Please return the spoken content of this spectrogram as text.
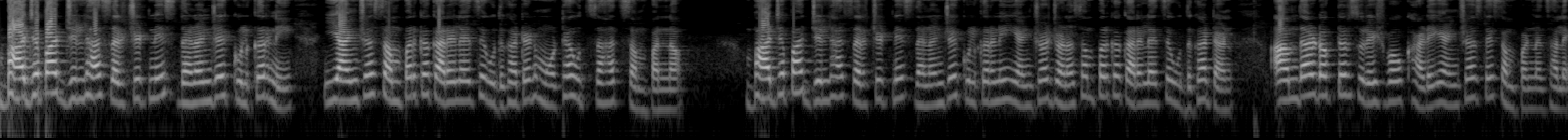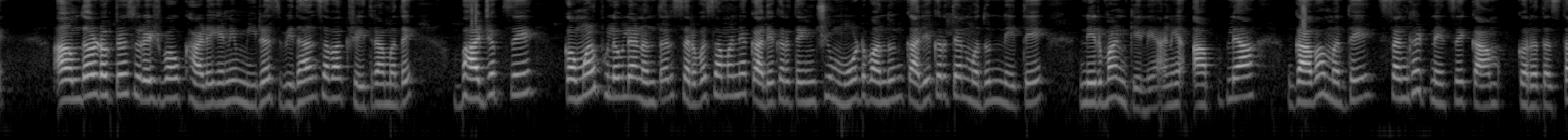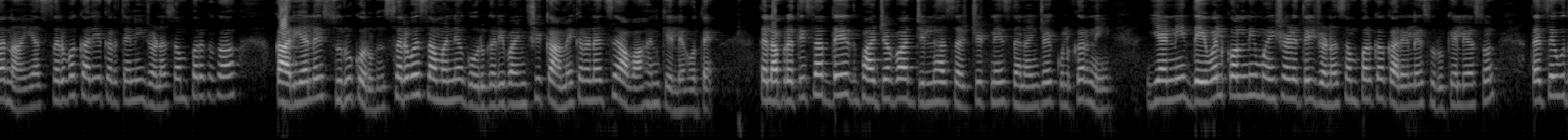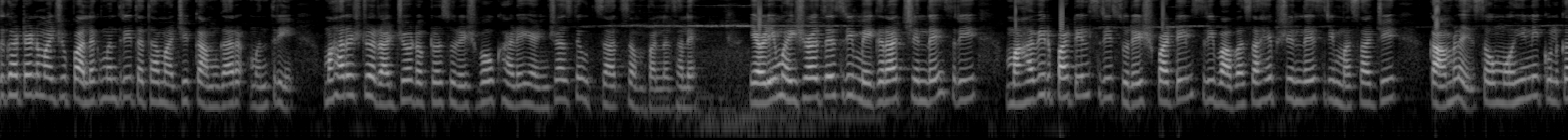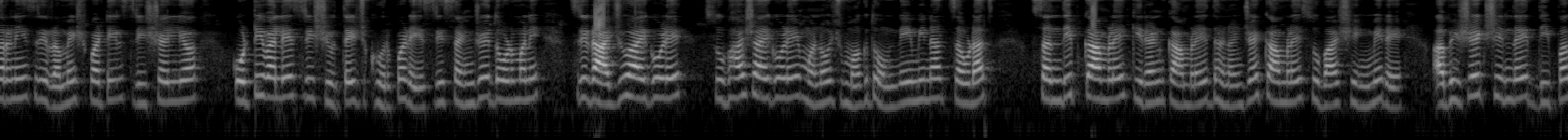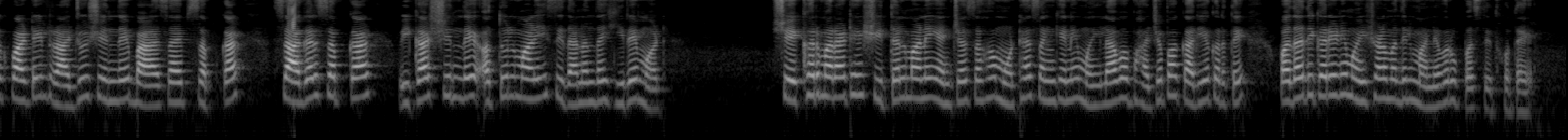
भाजपा जिल्हा सरचिटणीस धनंजय कुलकर्णी यांच्या संपर्क कार्यालयाचे उद्घाटन मोठ्या उत्साहात संपन्न. भाजपा जिल्हा सरचिटणीस धनंजय कुलकर्णी यांच्या जनसंपर्क कार्यालयाचे उद्घाटन आमदार डॉक्टर सुरेशभाऊ खाडे यांच्या हस्ते संपन्न झाले. आमदार डॉक्टर सुरेशभाऊ खाडे यांनी मिरज विधानसभा क्षेत्रामध्ये भाजपचे कमळ फुलवल्यानंतर सर्वसामान्य कार्यकर्त्यांची मोठ बांधून कार्यकर्त्यांमधून नेते निर्माण केले आणि आपल्या गावामध्ये संघटनेचे काम करत असताना या सर्व कार्यकर्त्यांनी जनसंपर्क का कार्यालय सुरू करून सर्वसामान्य गोरगरिबांची कामे करण्याचे आवाहन केले होते. त्याला प्रतिसाद देत भाजपा जिल्हा सरचिटणीस धनंजय कुलकर्णी यांनी देवल कॉलनी म्हैसाळ येथे जनसंपर्क कार्यालय सुरू केले असून त्याचे उद्घाटन माजी पालकमंत्री तथा माजी कामगार मंत्री महाराष्ट्र राज्य डॉक्टर सुरेशभाऊ खाडे यांच्या हस्ते उत्साहात संपन्न झाले. यावेळी म्हैसाळचे श्री मेघराज शिंदे श्री महावीर पाटील श्री सुरेश पाटील श्री बाबासाहेब शिंदे श्री मसाजी कांबळे सौ मोहिनी कुलकर्णी श्री रमेश पाटील श्री शैल्य कोटीवाले श्री शिवतेज घोरपडे श्री संजय दोडमणे श्री राजू आयगोळे सुभाष आयगोळे मनोज मगधोम नेमिनाथ चौडाच संदीप कांबळे किरण कांबळे धनंजय कांबळे सुभाष हिंगमिरे अभिषेक शिंदे दीपक पाटील राजू शिंदे बाळासाहेब सपकाळ सागर सपकाळ विकास शिंदे अतुल माळी सिदानंद हिरेमठ शेखर मराठे शीतल माने यांच्यासह मोठ्या संख्येने महिला व भाजपा कार्यकर्ते पदाधिकारी आणि म्हैसाळमधील मान्यवर उपस्थित होते.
